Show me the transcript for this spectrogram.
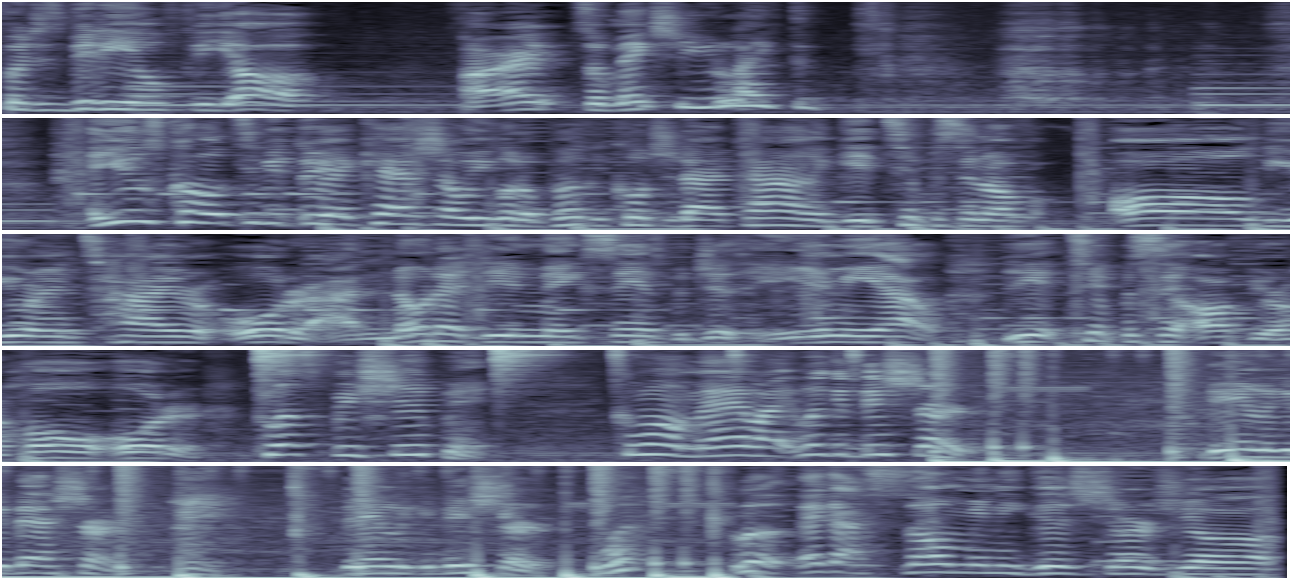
for this video for y'all. Alright, so make sure you like the. And use code TB3 at Cash Out when you go to bucketculture.com and get 10% off all your entire order. I know that didn't make sense, but just hear me out. You get 10% off your whole order, plus free shipping. Come on, man. Like, look at this shirt. Then look at that shirt. Then look at this shirt. What? Look, they got so many good shirts, y'all.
